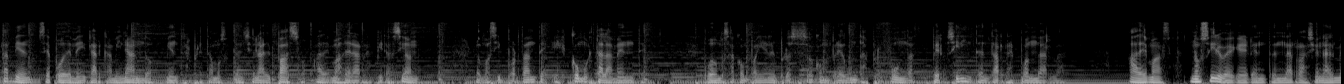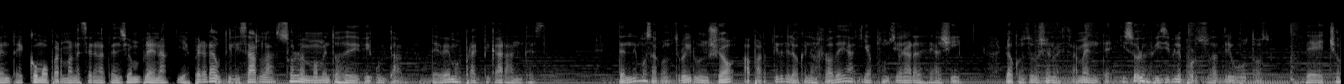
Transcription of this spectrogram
También se puede meditar caminando mientras prestamos atención al paso, además de la respiración. Lo más importante es cómo está la mente. Podemos acompañar el proceso con preguntas profundas, pero sin intentar responderlas. Además, no sirve querer entender racionalmente cómo permanecer en atención plena y esperar a utilizarla solo en momentos de dificultad. Debemos practicar antes. Tendemos a construir un yo a partir de lo que nos rodea y a funcionar desde allí. Lo construye nuestra mente y solo es visible por sus atributos. De hecho,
